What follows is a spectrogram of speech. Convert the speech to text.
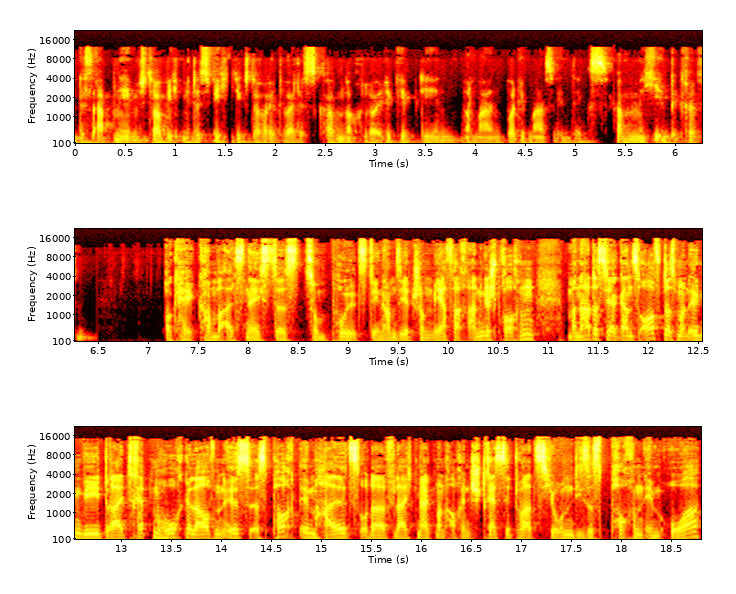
Das Abnehmen ist, glaube ich, mit das Wichtigste heute, weil es kaum noch Leute gibt, die einen normalen Body Mass Index haben, mich inbegriffen. Okay, kommen wir als nächstes zum Puls. Den haben Sie jetzt schon mehrfach angesprochen. Man hat es ja ganz oft, dass man irgendwie drei Treppen hochgelaufen ist, es pocht im Hals oder vielleicht merkt man auch in Stresssituationen dieses Pochen im Ohr.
